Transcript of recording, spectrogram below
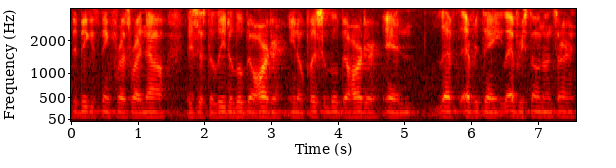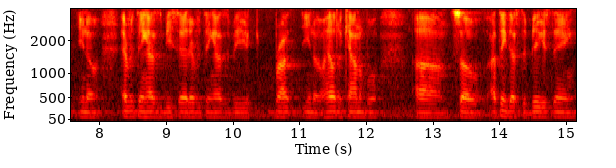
the biggest thing for us right now is just to lead a little bit harder. You know, push a little bit harder and left everything every stone unturned. You know, everything has to be said. Everything has to be brought. You know, held accountable. Um, so I think that's the biggest thing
